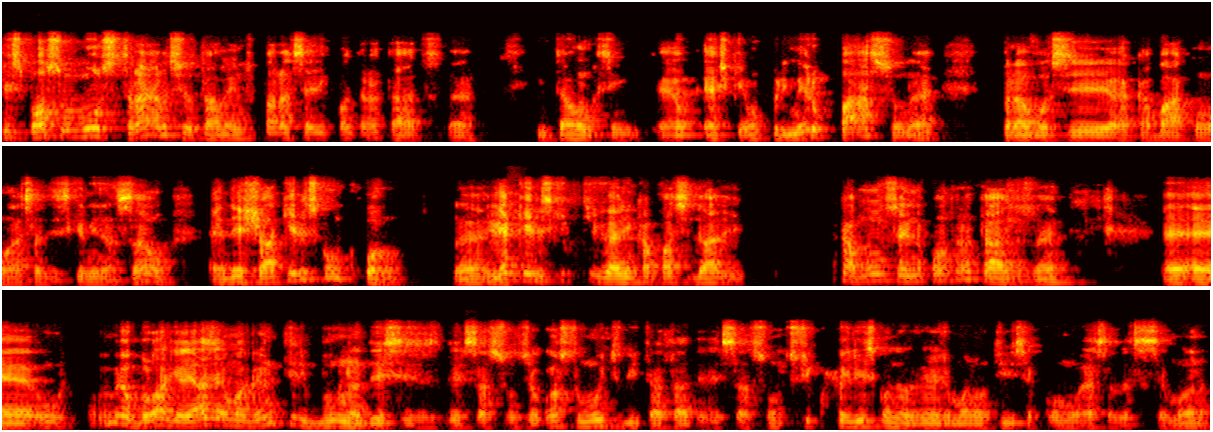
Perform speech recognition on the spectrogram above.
eles possam mostrar o seu talento para serem contratados, né? Então, assim, é, acho que é um primeiro passo, né, para você acabar com essa discriminação, é deixar que eles concorram, né? E aqueles que tiverem capacidade acabam sendo contratados, né? É, é, o, o, meu blog, aliás, é uma grande tribuna desses, desses assuntos. Eu gosto muito de tratar desses assuntos. Fico feliz quando eu vejo uma notícia como essa dessa semana,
